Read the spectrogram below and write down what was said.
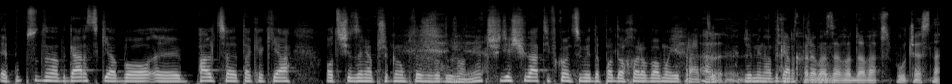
e, popsute nadgarstki albo e, palce, tak jak ja, od siedzenia przy komputerze za dużo, nie? 30 lat i w końcu mnie dopada choroba mojej pracy, Ale, że mnie nadgarstki... Tak, choroba zawodowa współczesna.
